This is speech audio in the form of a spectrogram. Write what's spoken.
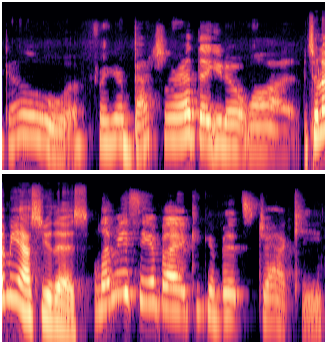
go for your bachelorette that you don't want. So let me ask you this. Let me see if I can convince Jackie.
